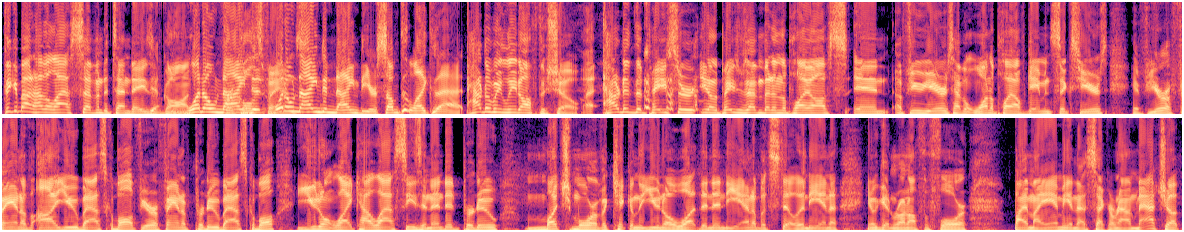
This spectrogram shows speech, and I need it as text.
think about how the last seven to ten days have gone. 109 to one hundred oh nine to ninety or something like that. How do we lead off the show? Uh, how did the Pacer? you know, the Pacers haven't been in the playoffs in a few years, haven't won a playoff game in six years. If you're a fan of IU basketball, if you're a fan of Purdue basketball, you don't like how last season ended. Purdue much more of a kick in the you know what than Indiana, but still Indiana, you know, getting run off the floor by Miami in that second round matchup.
